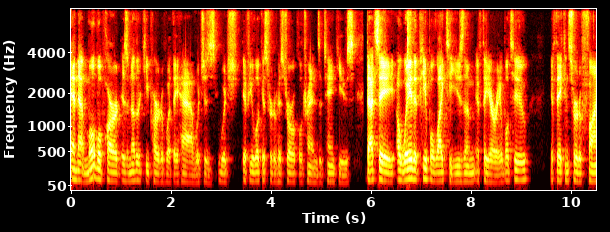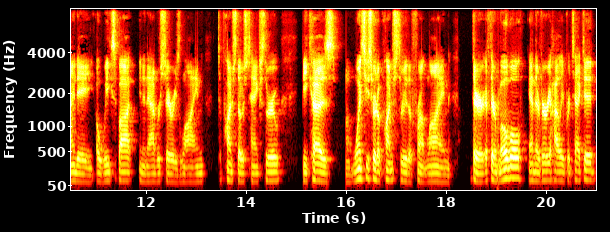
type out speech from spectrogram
and that mobile part is another key part of what they have which is which if you look at sort of historical trends of tank use that's a, a way that people like to use them if they are able to if they can sort of find a, a weak spot in an adversary's line to punch those tanks through. Because once you sort of punch through the front line they're if they're mobile and they're very highly protected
